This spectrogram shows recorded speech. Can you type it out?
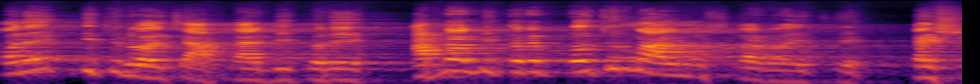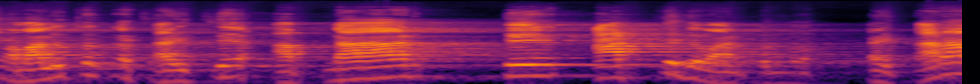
অনেক কিছু রয়েছে আপনার ভিতরে। আপনার ভিতরে প্রচুর মাল মশলা রয়েছে। তাই সমালোচকরা চাইছে আপনারকে আটকে দেওয়ার জন্য। তাই তারা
